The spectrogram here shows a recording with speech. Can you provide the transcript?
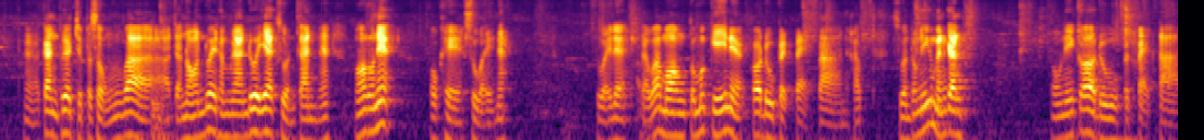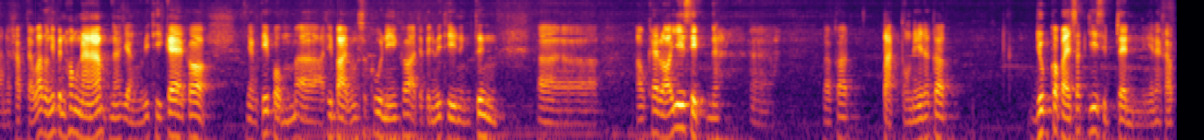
ๆกั้นเพื่อจุดประสงค์ว่าอาจจะนอนด้วยทำงานด้วยแยกส่วนกันนะมองตรงเนี้ยโอเคสวยนะสวยเลย แต่ว่ามองตรงเมื่อกี้เนี่ยก็ดูแปลกๆตานะครับ ส่วนตรงนี้ก็เหมือนกัน ตรงนี้ก็ดูแปลกๆตานะครับ แต่ว่าตรงนี้เป็นห้องน้ำนะอย่างวิธีแก้ก็อย่างที่ผมอธิบายเมื่อสักครู่นี้ก็อาจจะเป็นวิธีหนึ่งซึ่งเอาแค่ร้อยยี่สิบนะแล้วก็ตัดตรงนี้แล้วก็ยุบเข้าไปสักยี่สิบเซนอย่างนี้นะครับ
